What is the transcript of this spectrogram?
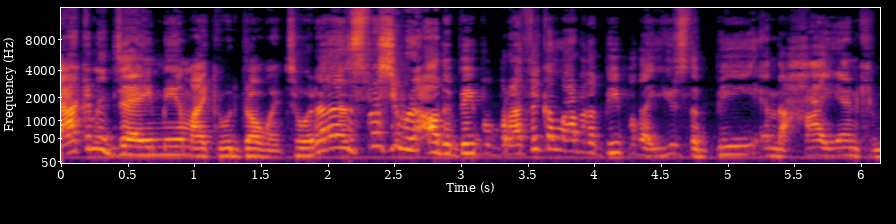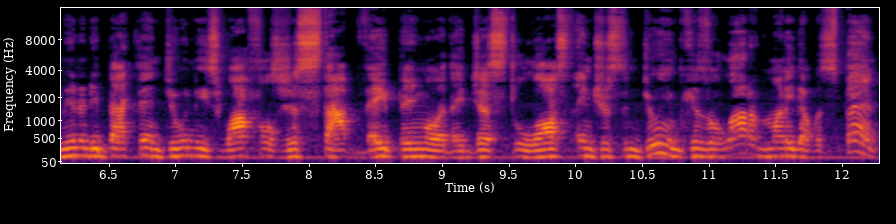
back in the day, me and Mikey would go into it, uh, especially with other people. But I think a lot of the people that used to be in the high end community back then doing these waffles just stopped vaping or they just lost interest in doing because a lot of money that was spent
